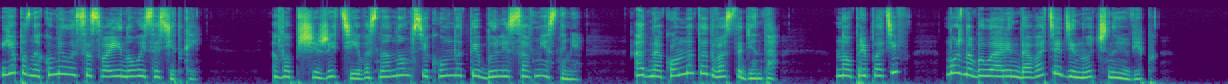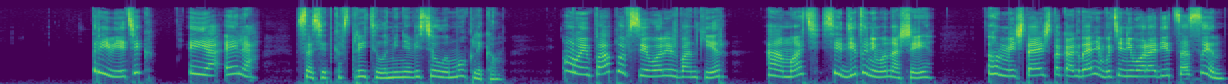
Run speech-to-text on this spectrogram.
я познакомилась со своей новой соседкой. В общежитии в основном все комнаты были совместными. Одна комната, два студента. Но приплатив, можно было арендовать одиночную вип. «Приветик, я Эля», — соседка встретила меня веселым окликом. «Мой папа всего лишь банкир, а мать сидит у него на шее. Он мечтает, что когда-нибудь у него родится сын.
